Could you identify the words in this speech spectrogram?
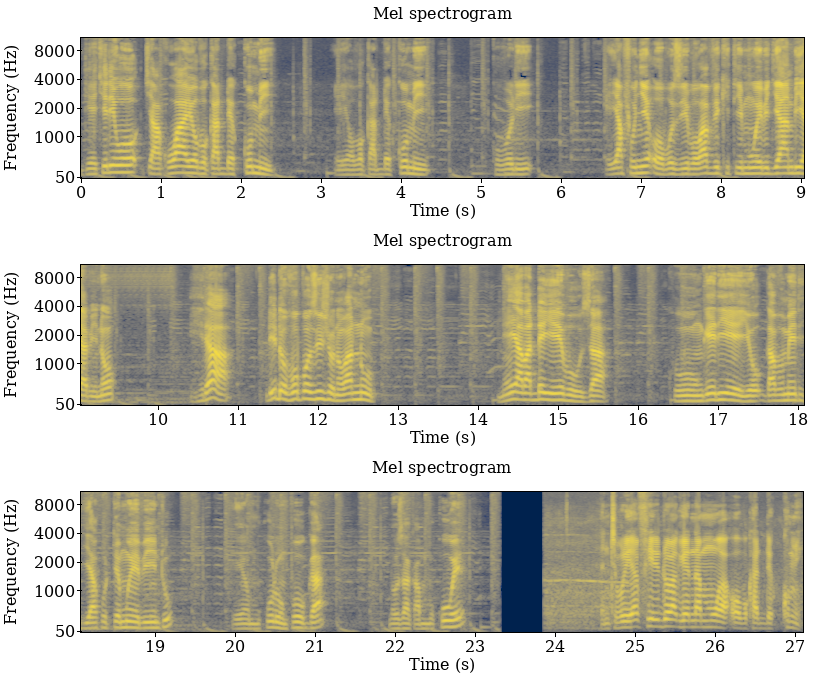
nti ekiriwo kyakuwaayo obukadde kkumi e, obukadde kkumi ku buli eyafunye obuzibu obwa vikitimu w'ebijambiya bino era leader of opposition owa nup naye yabadde yeebuuza ku ngeri eyo gavumenti gye yakuttemu ebintu omukulu mpuuga ndowooza kamukuwe. Nti buli yafiiriddwa bagenda muwa obukadde kkumi.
